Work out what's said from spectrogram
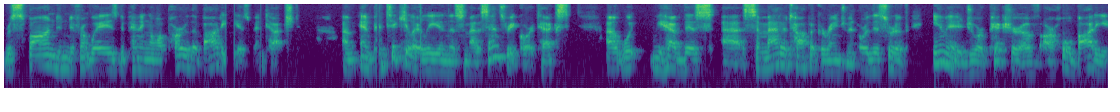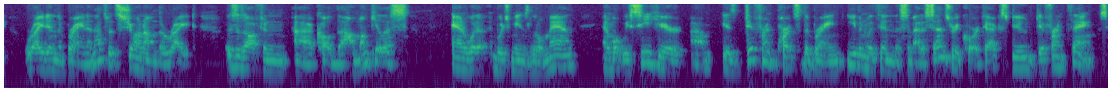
respond in different ways depending on what part of the body has been touched. Um, and particularly in the somatosensory cortex, uh, we have this uh, somatotopic arrangement, or this sort of image or picture of our whole body right in the brain. And that's what's shown on the right. This is often uh, called the homunculus, and what, which means little man. And what we see here um, is different parts of the brain, even within the somatosensory cortex, do different things.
